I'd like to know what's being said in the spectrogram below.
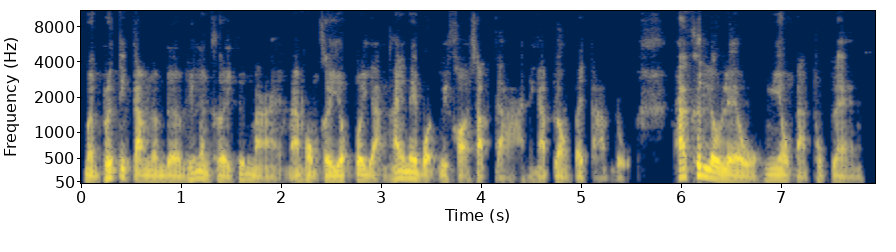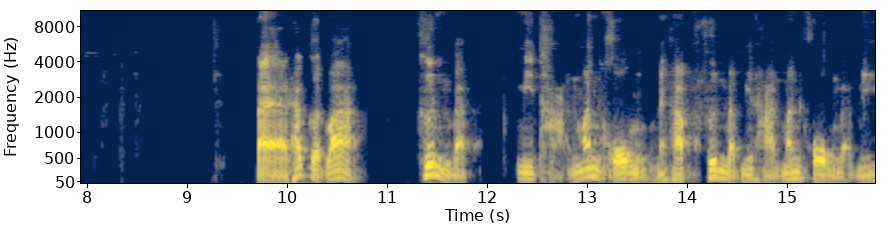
เหมือนพฤติกรรมเดิมๆที่มันเคยขึ้นมานะผมเคยยกตัวอย่างให้ในบทวิเคราะห์สัปดาห์นะครับ ลองไปตามดู ถ้าขึ้นเร็วๆมีโอกาสทุบแรง แต่ถ้าเกิดว่าขึ้นแบบมีฐานมั่นคงนะครับ ขึ้นแบบมีฐานมั่นคงแบบนี้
